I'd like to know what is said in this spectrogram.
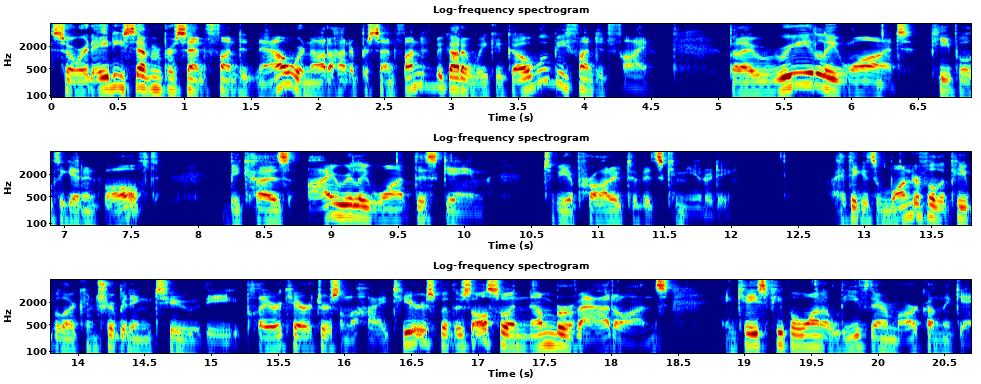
So we're at 87% funded now. We're not 100% funded. We got a week ago. We'll be funded fine but I really want people to get involved because I really want this game to be a product of its community. I think it's wonderful that people are contributing to the player characters on the high tiers, but there's also a number of add ons in case people want to leave their mark on the game.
